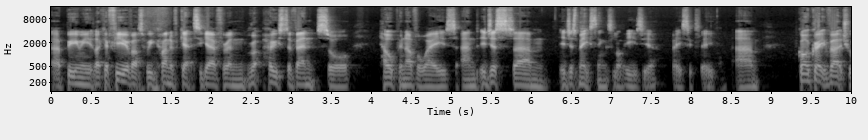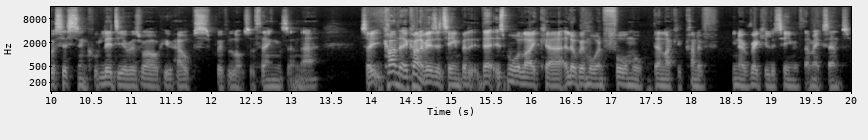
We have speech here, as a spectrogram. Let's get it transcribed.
a boomy, like a few of us, we kind of get together and host events or help in other ways, and it just um, it just makes things a lot easier. Basically, um, got a great virtual assistant called Lydia as well, who helps with lots of things, and uh, so it kind of it kind of is a team, but it, it's more like uh, a little bit more informal than like a kind of you know regular team, if that makes sense.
